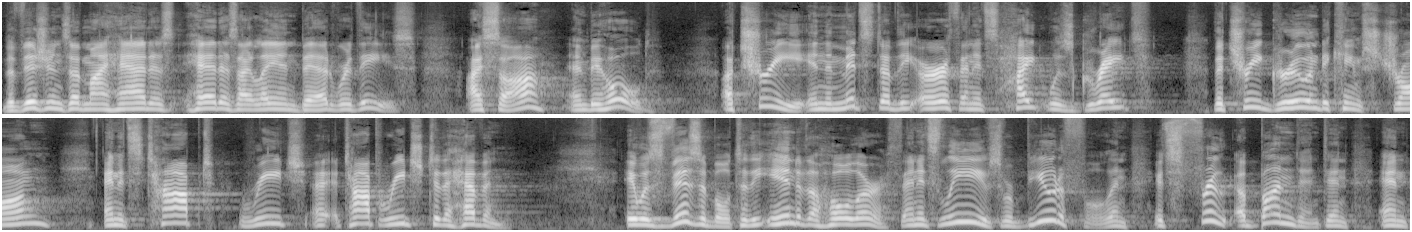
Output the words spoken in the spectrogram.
The visions of my head as, head as I lay in bed were these I saw, and behold, a tree in the midst of the earth, and its height was great. The tree grew and became strong, and its top, reach, uh, top reached to the heaven. It was visible to the end of the whole earth, and its leaves were beautiful, and its fruit abundant, and, and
